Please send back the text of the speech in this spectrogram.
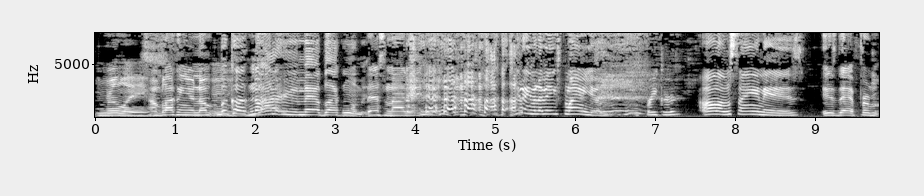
Really? I'm blocking your number mm. because no, I'm Not even mad black woman. that's not it. you don't even let me explain, you freaker. All I'm saying is. Is that for me?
